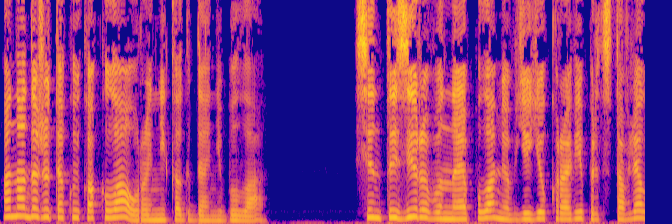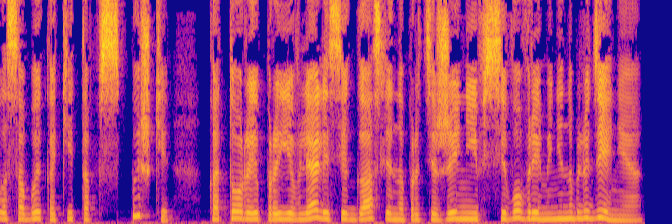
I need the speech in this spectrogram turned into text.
Она даже такой, как Лаура, никогда не была. Синтезированное пламя в ее крови представляло собой какие-то вспышки, которые проявлялись и гасли на протяжении всего времени наблюдения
